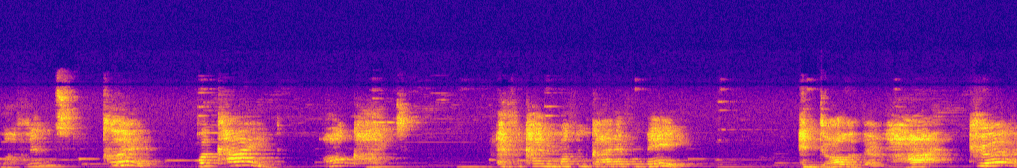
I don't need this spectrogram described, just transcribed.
Muffins? Good. What kind? All kinds. Every kind of muffin God ever made. And all of them hot. Good.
